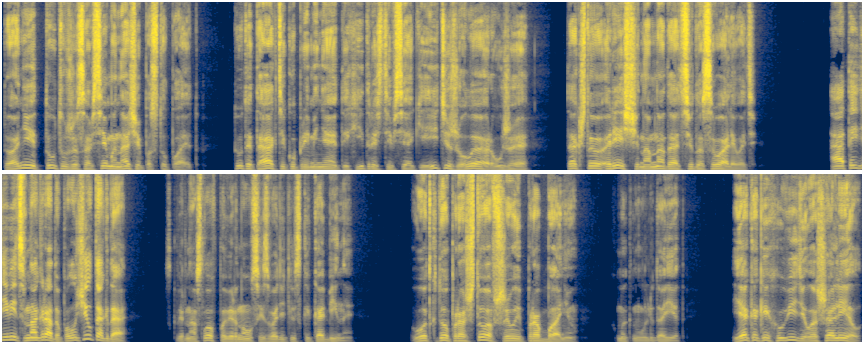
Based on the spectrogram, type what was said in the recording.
то они тут уже совсем иначе поступают. Тут и тактику применяют, и хитрости всякие, и тяжелое оружие. Так что резче нам надо отсюда сваливать. — А ты девиц в награду получил тогда? Сквернослов повернулся из водительской кабины. — Вот кто про что, а вшивый про баню. — хмыкнул людоед. «Я, как их увидел, ошалел.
